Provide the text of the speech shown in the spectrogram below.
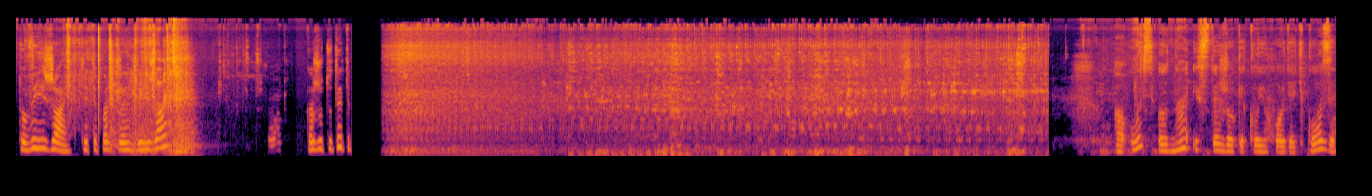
То виїжджай. Ти тепер виїжджай. Кажу, то ти тепер. А ось одна із стежок, якою ходять кози,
